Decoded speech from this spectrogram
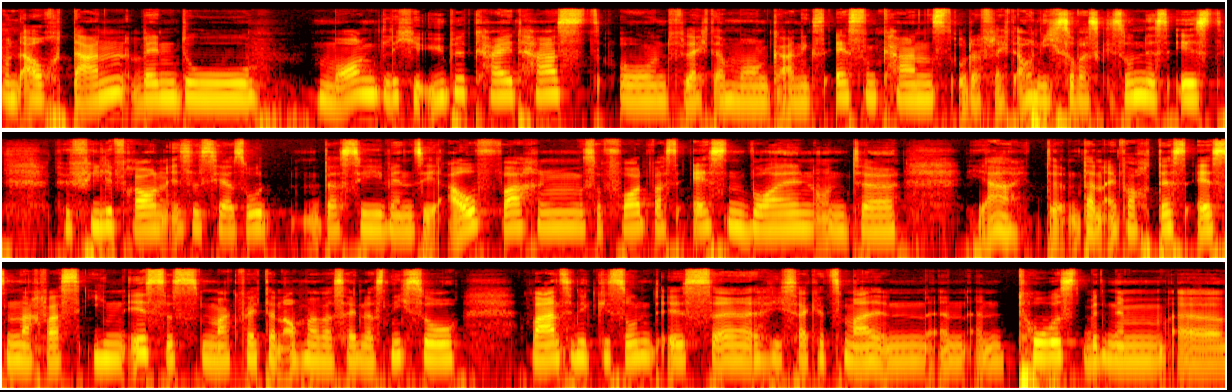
und auch dann, wenn du morgendliche Übelkeit hast und vielleicht am Morgen gar nichts essen kannst oder vielleicht auch nicht so was Gesundes isst. Für viele Frauen ist es ja so, dass sie, wenn sie aufwachen, sofort was essen wollen und äh, ja, dann einfach das essen, nach was ihnen ist. Es mag vielleicht dann auch mal was sein, was nicht so wahnsinnig gesund ist. Äh, ich sag jetzt mal ein, ein, ein Toast mit einem äh,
